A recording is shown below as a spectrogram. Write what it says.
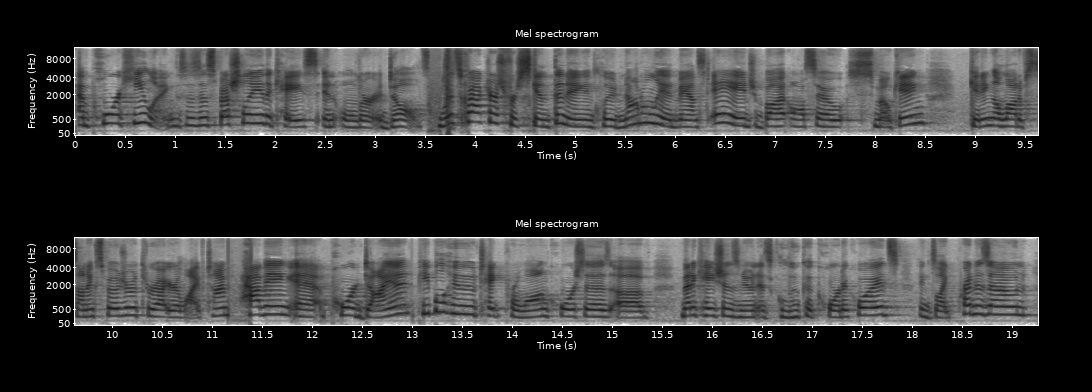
and poor healing. This is especially the case in older adults. Risk factors for skin thinning include not only advanced age, but also smoking, getting a lot of sun exposure throughout your lifetime, having a poor diet, people who take prolonged courses of medications known as glucocorticoids, things like prednisone,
